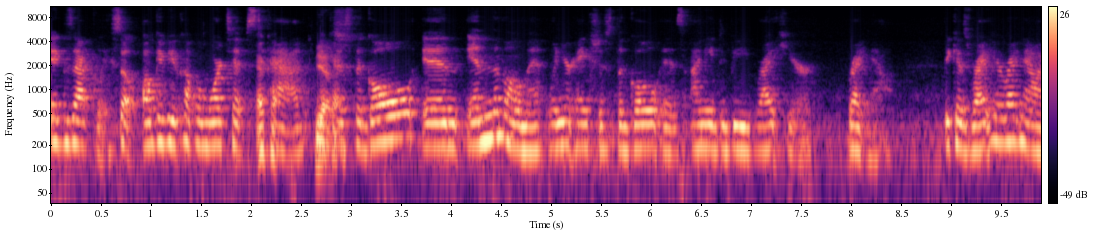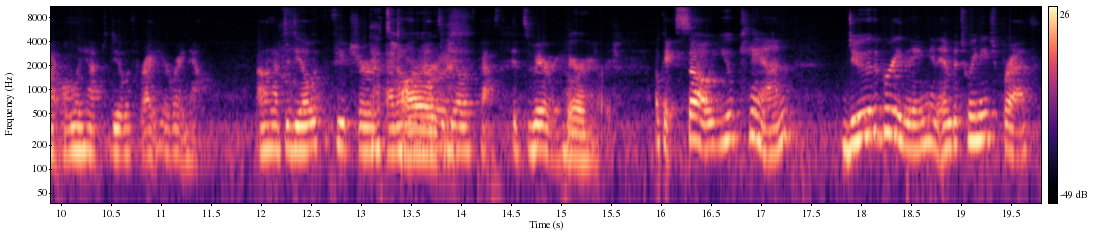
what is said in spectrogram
Exactly. So I'll give you a couple more tips to Okay. add Yes. because the goal in in the moment when you're anxious, the goal is I need to be right here, right now. Because right here, right now, I only have to deal with right here, right now. I don't have to deal with the future. That's I don't have to deal with past. It's very hard. Very hard. Okay, so you can do the breathing and in between each breath,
